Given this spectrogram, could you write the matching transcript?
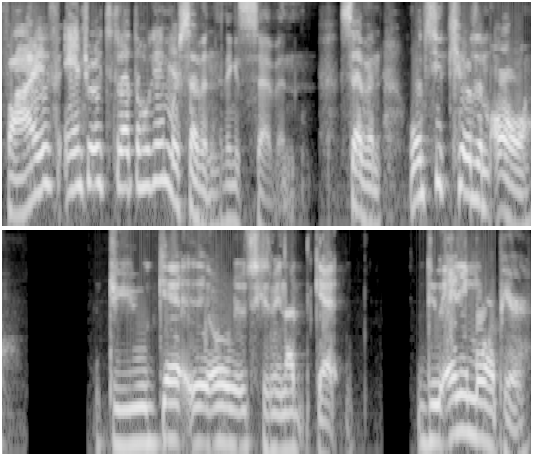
five androids throughout the whole game, or seven. I think it's seven. Seven. Once you kill them all, do you get, or excuse me, not get, do any more appear?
